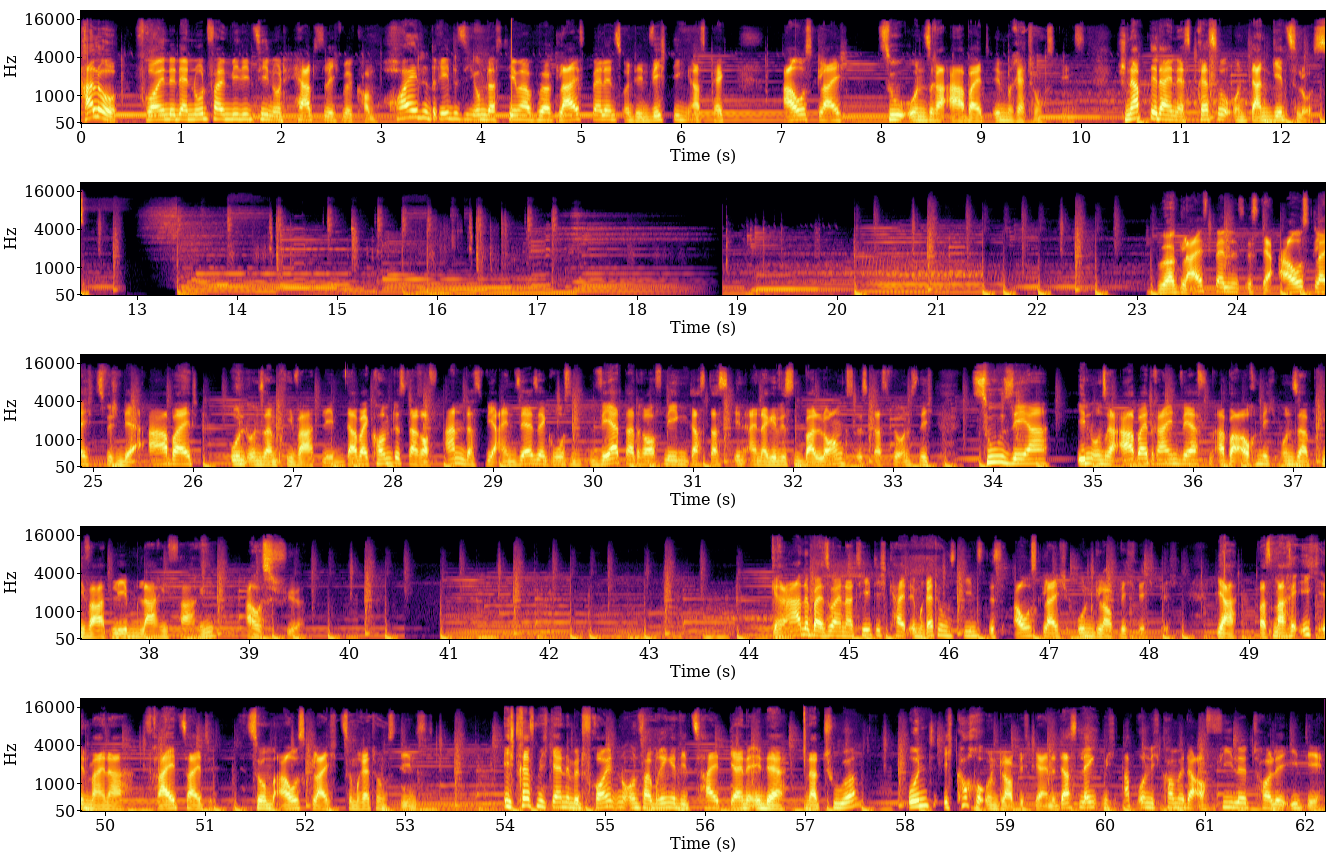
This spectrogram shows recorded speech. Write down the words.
Hallo, Freunde der Notfallmedizin und herzlich willkommen. Heute dreht es sich um das Thema Work-Life-Balance und den wichtigen Aspekt Ausgleich zu unserer Arbeit im Rettungsdienst. Schnapp dir deinen Espresso und dann geht's los. Work-Life-Balance ist der Ausgleich zwischen der Arbeit und unserem Privatleben. Dabei kommt es darauf an, dass wir einen sehr, sehr großen Wert darauf legen, dass das in einer gewissen Balance ist, dass wir uns nicht zu sehr in unsere Arbeit reinwerfen, aber auch nicht unser Privatleben Larifari ausführen. Gerade bei so einer Tätigkeit im Rettungsdienst ist Ausgleich unglaublich wichtig. Ja, was mache ich in meiner Freizeit zum Ausgleich zum Rettungsdienst? Ich treffe mich gerne mit Freunden und verbringe die Zeit gerne in der Natur. Und ich koche unglaublich gerne. Das lenkt mich ab und ich komme da auf viele tolle Ideen.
